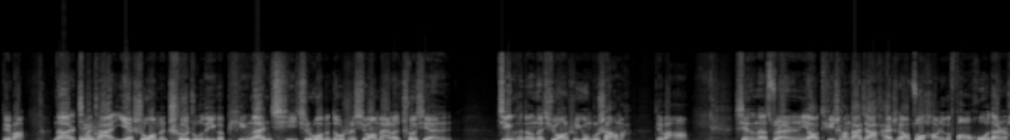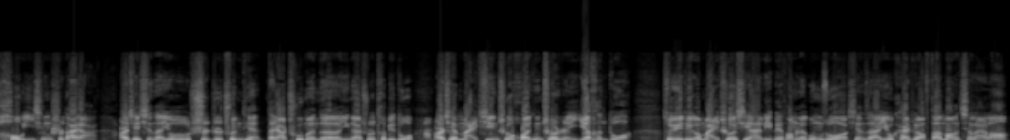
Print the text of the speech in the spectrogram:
对吧？那恰恰也是我们车主的一个平安期。其实我们都是希望买了车险，尽可能的希望是用不上嘛。对吧？啊，现在呢，虽然要提倡大家还是要做好这个防护，但是后疫情时代啊，而且现在又时值春天，大家出门的应该说特别多，而且买新车换新车的人也很多，所以这个买车险理赔方面的工作现在又开始要繁忙起来了啊！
